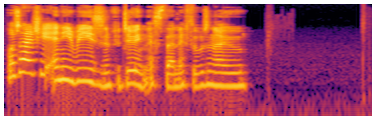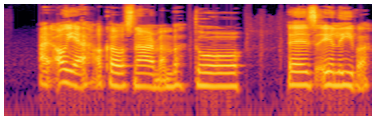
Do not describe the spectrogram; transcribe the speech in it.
Was there actually any reason for doing this then if there was no... I, oh yeah, of course, now I remember. Thor. There's a lever.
